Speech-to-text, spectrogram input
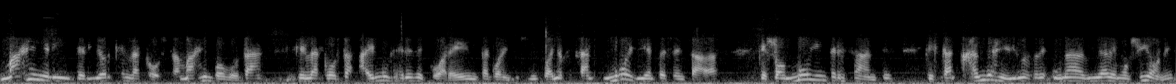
más en el interior que en la costa, más en Bogotá que en la costa, hay mujeres de 40, 45 años que están muy bien presentadas, que son muy interesantes, que están han de vivir una vida de emociones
